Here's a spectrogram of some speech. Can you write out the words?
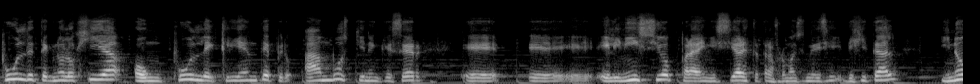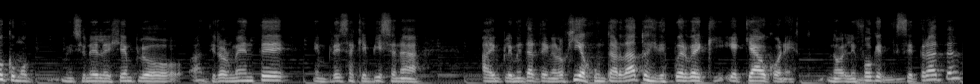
pool de tecnología o un pool de cliente, pero ambos tienen que ser eh, eh, el inicio para iniciar esta transformación digital y no como mencioné el ejemplo anteriormente, empresas que empiezan a a implementar tecnología, juntar datos y después ver qué, hago con esto. No, el enfoque se trata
